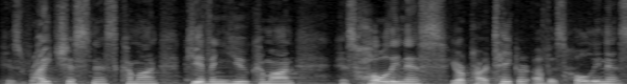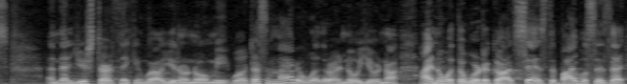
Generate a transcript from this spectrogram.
his righteousness, come on, given you, come on, his holiness, you're partaker of his holiness. And then you start thinking, well, you don't know me. Well, it doesn't matter whether I know you or not. I know what the Word of God says. The Bible says that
